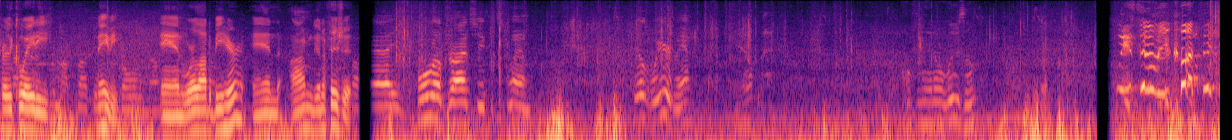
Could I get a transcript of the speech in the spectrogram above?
for the Kuwaiti Navy. And we're allowed to be here and I'm gonna fish it. Uh, four wheel drive so you can swim. Feels weird, man. Yep. Hopefully I don't lose them. Please tell me you caught it!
